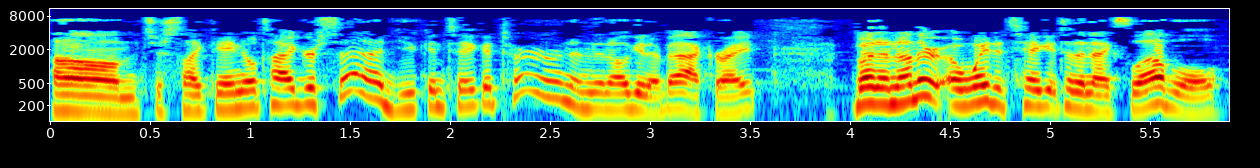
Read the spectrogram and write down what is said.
Um, just like Daniel Tiger said, you can take a turn and then I'll get it back, right? But another a way to take it to the next level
